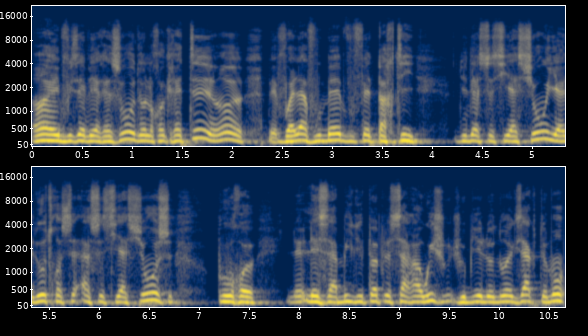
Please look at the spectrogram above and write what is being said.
Hein, et vous avez raison de le regretter. Hein. mais voilà, vous-même, vous faites partie d'une association. Il y a d'autres associations pour euh, les, amis du peuple sahraoui, j'ai oublié le nom exactement.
